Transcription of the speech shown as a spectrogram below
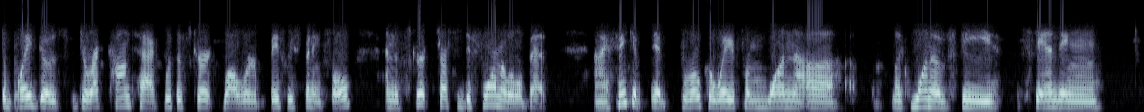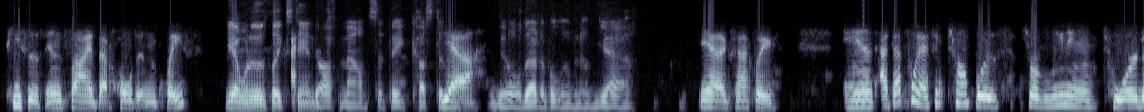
the blade goes direct contact with the skirt while we're basically spinning full, and the skirt starts to deform a little bit. And I think it, it broke away from one uh, like one of the standing pieces inside that hold it in place. Yeah, one of those like standoff mounts that they custom Yeah. milled out of aluminum. Yeah. Yeah, exactly. And at that point, I think Chomp was sort of leaning toward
